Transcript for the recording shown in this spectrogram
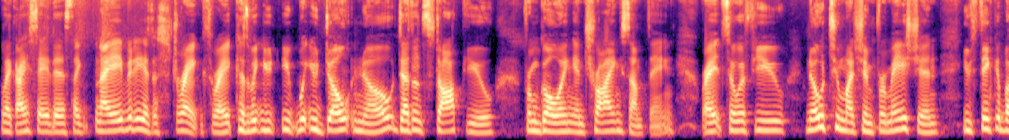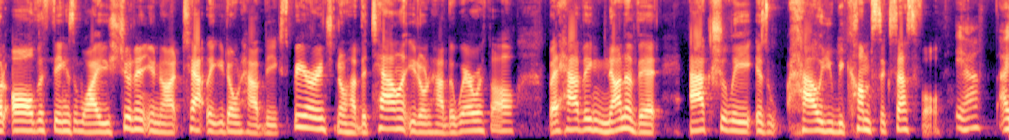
like I say this, like naivety is a strength, right? Because what you, you what you don't know doesn't stop you from going and trying something, right? So if you know too much information, you think about all the things why you shouldn't. You're not ta- like you don't have the experience, you don't have the talent, you don't have the wherewithal. But having none of it actually is how you become successful. Yeah, I,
